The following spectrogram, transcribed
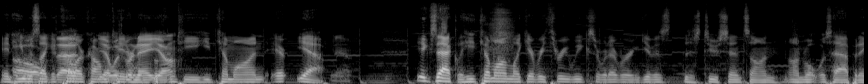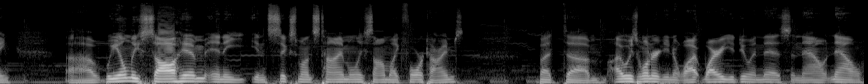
and he was Oh, like a that- color yeah, with commentator Renee Booker Young? T. He'd come on, er, yeah, Yeah. Exactly. He'd come on like every three weeks or whatever and give his his two cents on on what was happening. Uh, we only saw him in a in six months time. Only saw him like four times, but um, I always wondered, you know, why why are you doing this? And now now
